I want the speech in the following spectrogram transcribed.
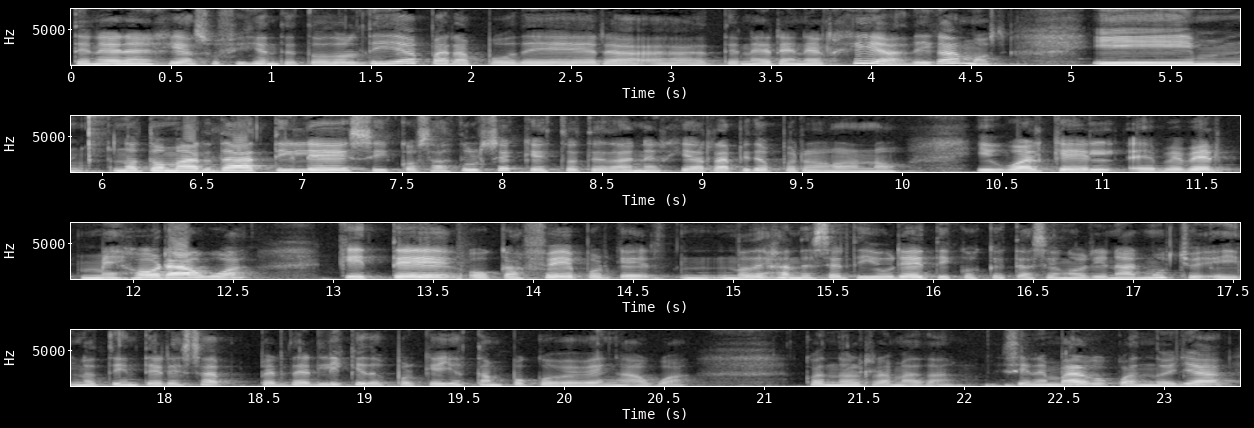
tener energía suficiente todo el día para poder ah, tener energía, digamos. Y mm, no tomar dátiles y cosas dulces, que esto te da energía rápido, pero no. Igual que el, eh, beber mejor agua que té o café, porque no dejan de ser diuréticos que te hacen orinar mucho y no te interesa perder líquidos porque ellos tampoco beben agua cuando el ramadán. Sin embargo, cuando ya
